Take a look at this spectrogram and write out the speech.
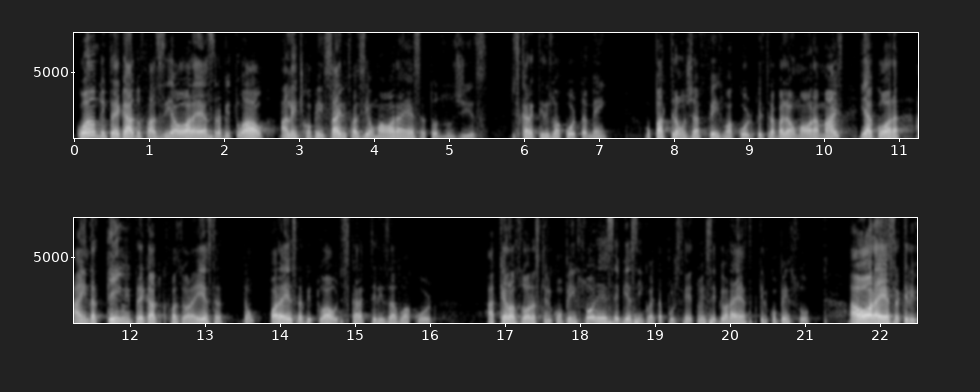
quando o empregado fazia hora extra habitual, além de compensar, ele fazia uma hora extra todos os dias. Descaracteriza o acordo também o patrão já fez um acordo para ele trabalhar uma hora a mais e agora ainda tem um empregado que faz hora extra, então, hora extra habitual descaracterizava o acordo. Aquelas horas que ele compensou, ele recebia 50%, não recebia hora extra, porque ele compensou. A hora extra que ele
